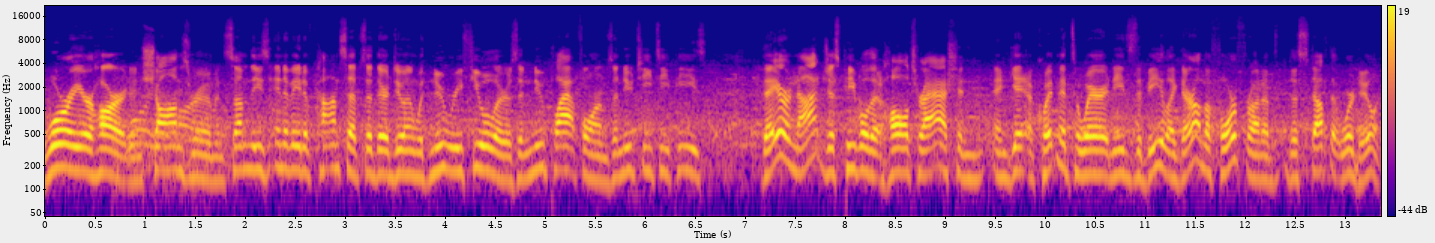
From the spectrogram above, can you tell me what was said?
Warrior Heart and Sean's Room and some of these innovative concepts that they're doing with new refuelers and new platforms and new TTPs. They are not just people that haul trash and, and get equipment to where it needs to be. Like they're on the forefront of the stuff that we're doing.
